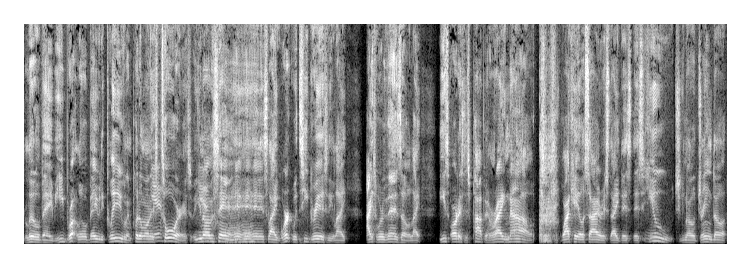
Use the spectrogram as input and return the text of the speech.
Lil Baby. He brought Little Baby to Cleveland, put him on his Yeah. tours. You know what I'm saying? And, and, mm-hmm. and it's like work with Tee Grizzley, like Ice Vezo, like these artists is popping right now. YK Osiris, like this, this Yeah. huge, you know, Dream Dog.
